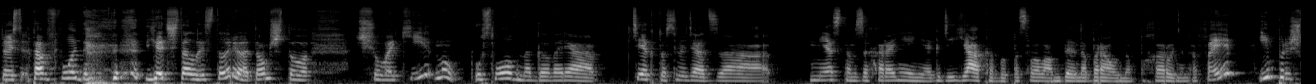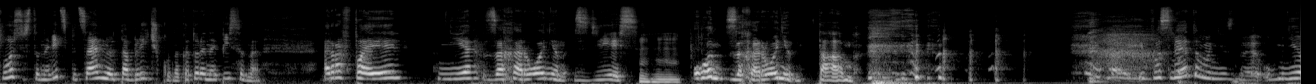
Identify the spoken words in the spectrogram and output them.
То есть там вплоть. Я читала историю о том, что чуваки, ну, условно говоря, те, кто следят за местом захоронения, где якобы, по словам Дэна Брауна, похоронен Рафаэль, им пришлось установить специальную табличку, на которой написано «Рафаэль не захоронен здесь, он захоронен там». И после этого, не знаю, мне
